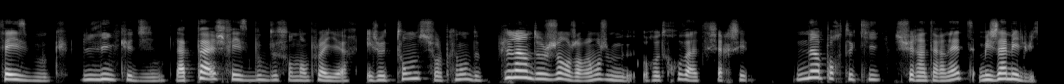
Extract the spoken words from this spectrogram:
Facebook, LinkedIn, la page Facebook de son employeur et je tombe sur le prénom de plein de gens. Genre vraiment, je me retrouve à chercher n'importe qui sur Internet, mais jamais lui.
